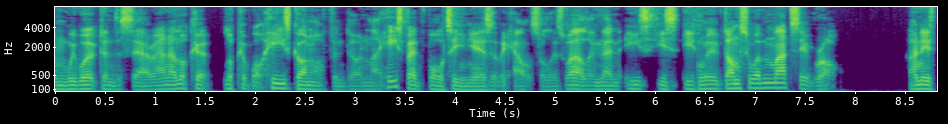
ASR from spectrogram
and we worked under Sarah. And I look at look at what he's gone off and done. Like he spent 14 years at the council as well, and then he's he's he's moved on to a massive role and he's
